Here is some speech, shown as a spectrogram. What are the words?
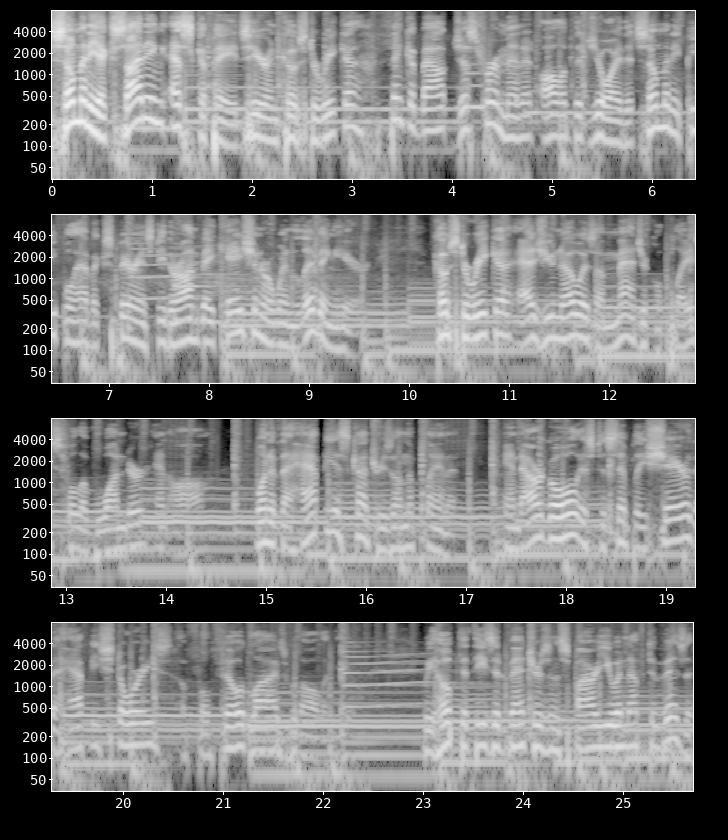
so many exciting escapades here in Costa Rica. Think about just for a minute all of the joy that so many people have experienced either on vacation or when living here. Costa Rica, as you know, is a magical place full of wonder and awe, one of the happiest countries on the planet. And our goal is to simply share the happy stories of fulfilled lives with all of you. We hope that these adventures inspire you enough to visit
